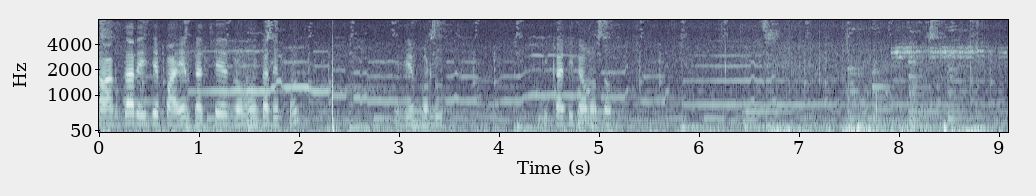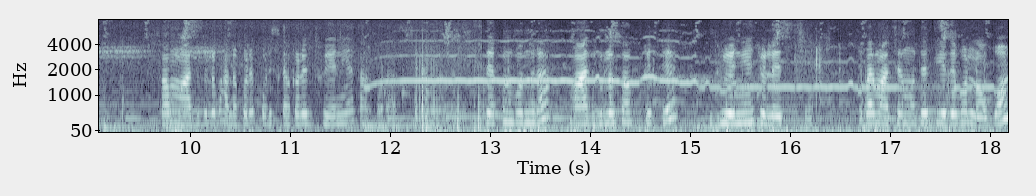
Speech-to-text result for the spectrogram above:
বাগদার এই যে পায়ের কাছে রংটা দেখুন, এই যে হলুদ টিকা টিকা মতো। সব মাছগুলো ভালো করে পরিষ্কার করে ধুয়ে নিয়ে তারপর আসছি। দেখুন বন্ধুরা, মাছগুলো সব কেটে ধুয়ে নিয়ে চলে এসেছি। এবার মাছের মধ্যে দিয়ে দেব লবণ।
